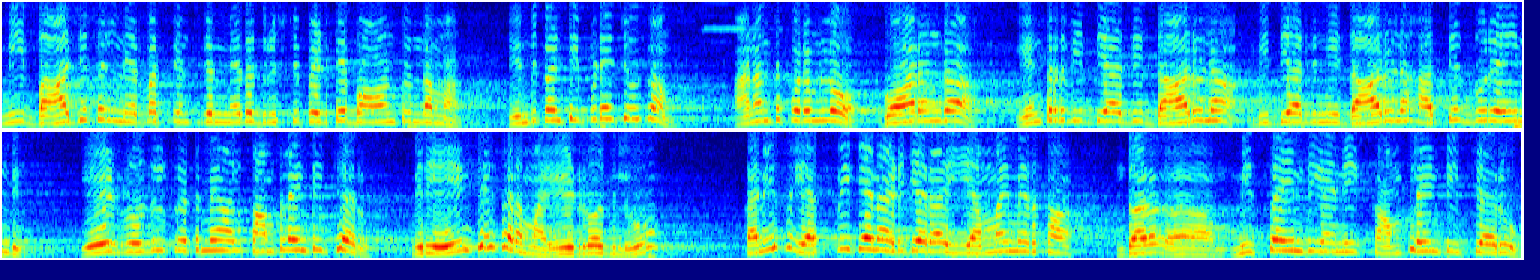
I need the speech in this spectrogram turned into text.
మీ బాధ్యతలు నిర్వర్తించడం మీద దృష్టి పెడితే బాగుంటుందమ్మా. ఎందుకంటే ఇప్పుడే చూసాం అనంతపురంలో ఘోరంగా ఇంటర్ విద్యార్థి దారుణ విద్యార్థిని దారుణ హత్యకు గురైంది. ఏడు రోజుల క్రితమే వాళ్ళు కంప్లైంట్ ఇచ్చారు. మీరు ఏం చేశారమ్మా ఏడు రోజులు? కనీసం ఎస్పీకేనా అడిగారా? ఈ అమ్మాయి మీద మిస్ అయింది అని కంప్లైంట్ ఇచ్చారు.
